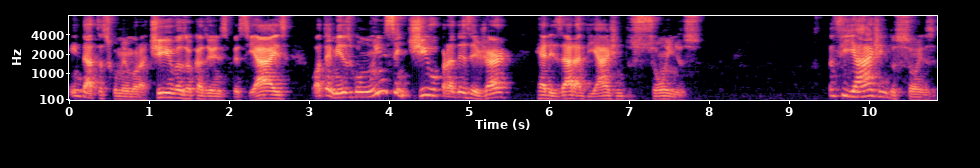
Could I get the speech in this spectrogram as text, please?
em datas comemorativas, ocasiões especiais, ou até mesmo com um incentivo para desejar realizar a viagem dos sonhos. Viagem dos sonhos.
